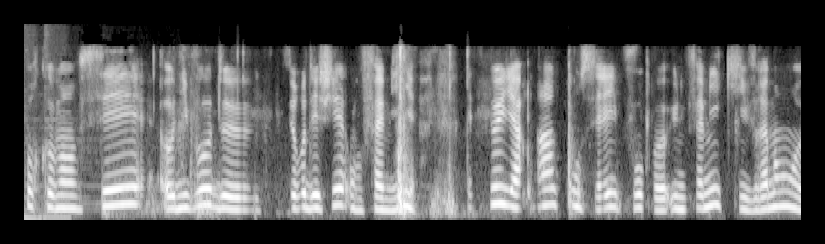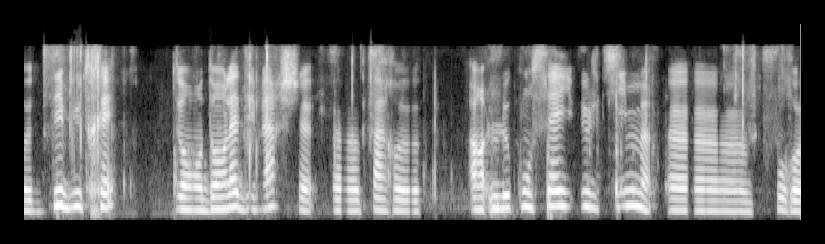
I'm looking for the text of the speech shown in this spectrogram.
Pour commencer, au niveau de zéro déchet en famille. Est-ce qu'il y a un conseil pour euh, une famille qui vraiment euh, débuterait dans, dans la démarche euh, par le conseil ultime pour,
